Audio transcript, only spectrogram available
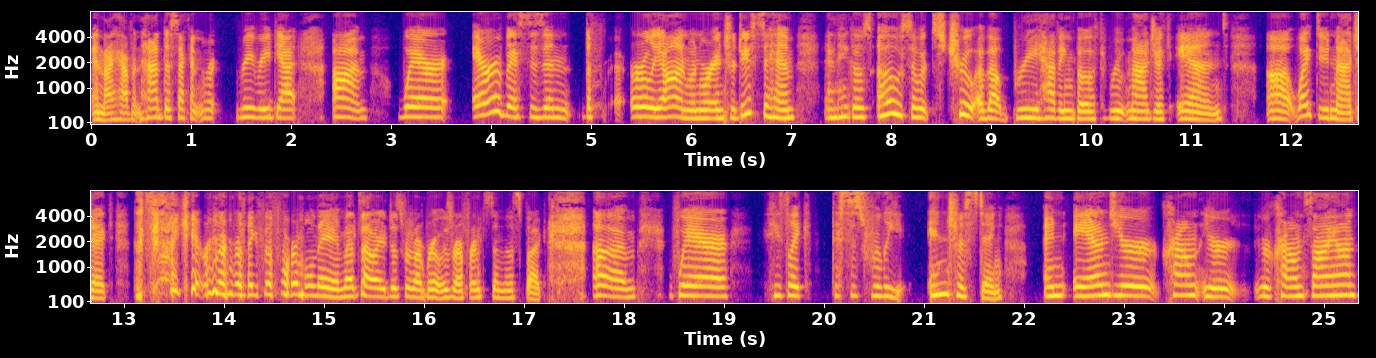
and I haven't had the second re- reread yet. Um, where Erebus is in the early on when we're introduced to him, and he goes, "Oh, so it's true about Bree having both root magic and uh, white dude magic." That's I can't remember like the formal name. That's how I just remember it was referenced in this book, um, where he's like, "This is really interesting." And and your crown, your your crown scion.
